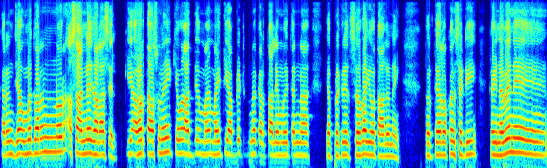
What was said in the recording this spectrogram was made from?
कारण ज्या उमेदवारांवर असा अन्याय झाला असेल की अर्हता असूनही केवळ अद्य मा- माहिती अपडेट न करता आल्यामुळे त्यांना या प्रक्रियेत सहभागी होता आलं नाही. तर त्या लोकांसाठी काही नव्याने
